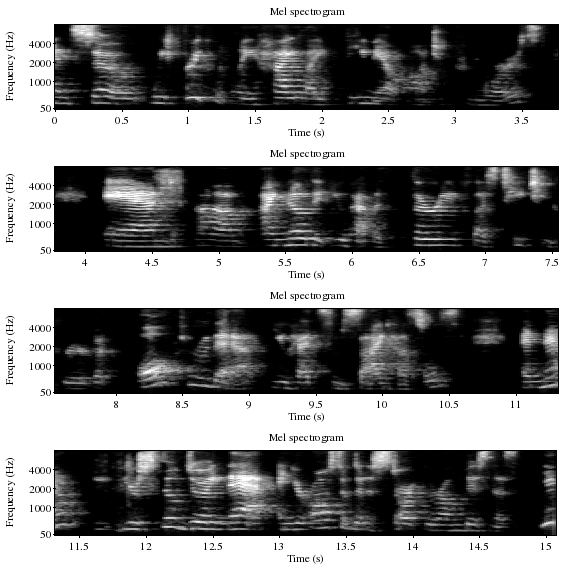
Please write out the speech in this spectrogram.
And so we frequently highlight female entrepreneurs. And um, I know that you have a 30 plus teaching career, but all through that, you had some side hustles. And now you're still doing that, and you're also going to start your own business. Yay!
